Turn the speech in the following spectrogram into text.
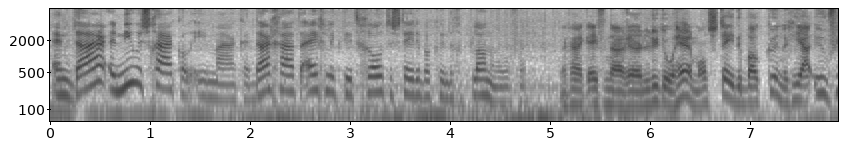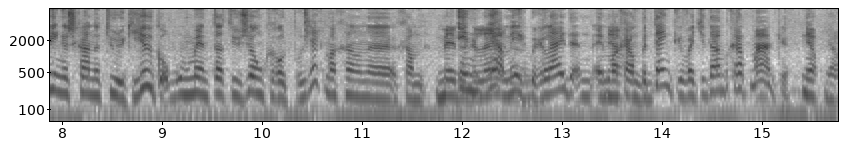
En daar een nieuwe schakel in maken. Daar gaat eigenlijk dit grote stedenbouwkundige plan over. Dan ga ik even naar uh, Ludo Hermans, stedenbouwkundige. Ja, uw vingers gaan natuurlijk jeuken op het moment dat u zo'n groot project mag gaan, uh, gaan mee begeleiden. In, ja, mee begeleiden en, en ja. mag gaan bedenken wat je daar gaat maken. Ja, ja.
